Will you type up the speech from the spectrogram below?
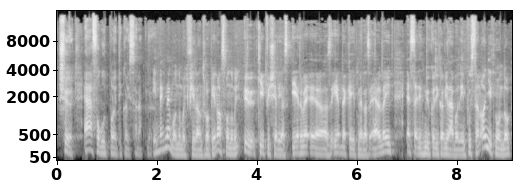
sőt, elfogult politikai politikai szereplő. Én meg nem mondom, hogy filantróp, én azt mondom, hogy ő képviseli az, érve, az érdekeit, meg az elveit, ez szerint működik a világban. Én pusztán annyit mondok,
